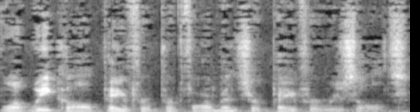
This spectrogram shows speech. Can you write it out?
what we call pay for performance or pay for results.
